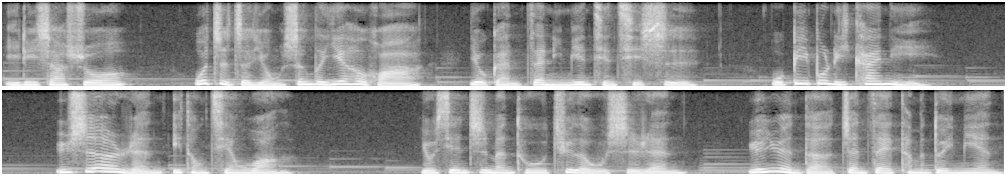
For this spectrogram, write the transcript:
以利沙说：“我指着永生的耶和华，又敢在你面前起誓，我必不离开你。”于是二人一同前往。有先知门徒去了五十人，远远地站在他们对面。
